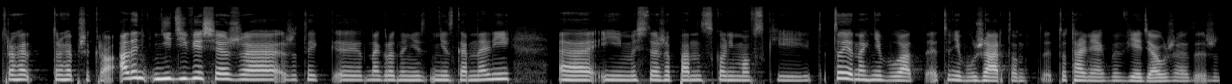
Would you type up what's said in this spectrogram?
trochę, trochę przykro. Ale nie dziwię się, że, że tej e, nagrody nie, nie zgarnęli e, i myślę, że pan Skolimowski to jednak nie była, to nie był żart, on totalnie jakby wiedział, że, że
